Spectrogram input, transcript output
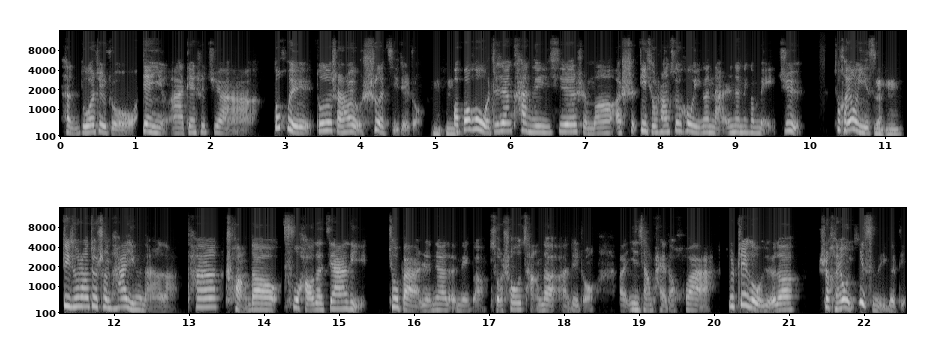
很多这种电影啊、电视剧啊，都会多多少少有涉及这种。嗯哦，包括我之前看的一些什么，呃，是地球上最后一个男人的那个美剧，就很有意思。地球上就剩他一个男人了，他闯到富豪的家里，就把人家的那个所收藏的啊这种啊印象派的画，就这个我觉得是很有意思的一个点。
